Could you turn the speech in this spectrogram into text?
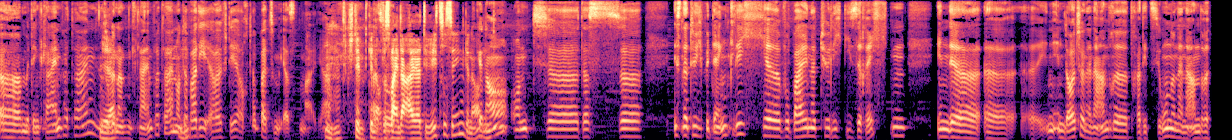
äh, mit den kleinen Parteien, den ja. sogenannten kleinen Parteien, und mhm. da war die AfD auch dabei zum ersten Mal. Ja? Mhm. Stimmt, genau. Also, das war in der ARD zu sehen, genau. Genau, und äh, das äh, ist natürlich bedenklich, äh, wobei natürlich diese Rechten in, der, äh, in, in Deutschland eine andere Tradition und eine andere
